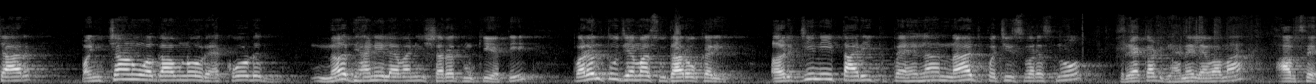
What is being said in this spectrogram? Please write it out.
ચાર પંચાણું અગાઉનો રેકોર્ડ ન ધ્યાને લેવાની શરત મૂકી હતી, પરંતુ જેમાં સુધારો કરી અરજીની તારીખ પહેલાંના જ પચીસ વર્ષનો રેકોર્ડ ધ્યાને લેવામાં આવશે.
